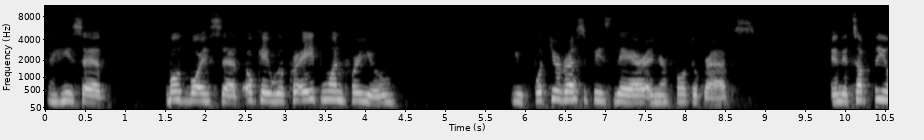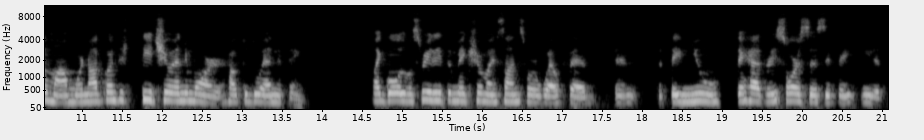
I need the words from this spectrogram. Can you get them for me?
And he said, both boys said, okay, we'll create one for you. You put your recipes there and your photographs. And it's up to you, mom. We're not going to teach you anymore how to do anything. My goal was really to make sure my sons were well fed and that they knew they had resources if they needed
